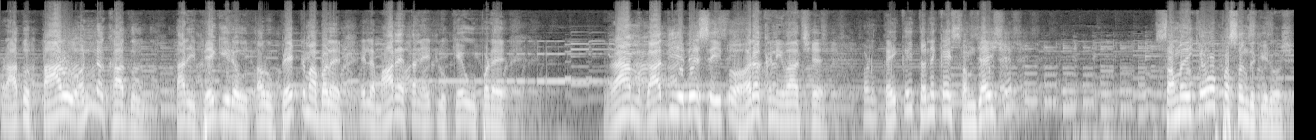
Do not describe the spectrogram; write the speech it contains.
પણ આ તો તારું અન્ન ખાધું. તારી ભેગી રહું, તારું પેટમાં બળે, એટલે મારે તને એટલું કહેવું પડે. રામ ગાદીએ બેસે એ તો હરખની વાત છે. પણ કઈ કઈ તને કઈ સમજાય છે? સમય કેવો પસંદ કર્યો છે?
